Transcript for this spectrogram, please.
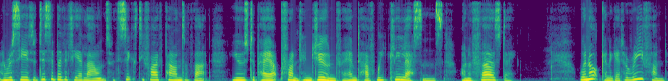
and receives a disability allowance with £65 of that used to pay up front in June for him to have weekly lessons on a Thursday. We're not going to get a refund.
